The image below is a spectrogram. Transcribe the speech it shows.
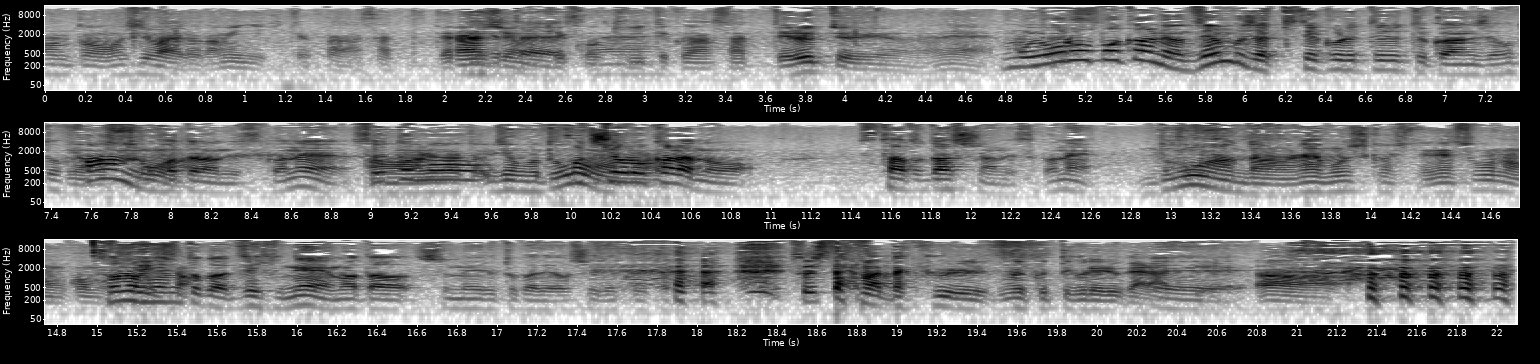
本当お芝居とか見に来てくださっててラジオも結構聞いてくださってるというようなね もうヨーロッパ関連は全部じゃ来てくれてるっていう感じで本当ファンの方なんですかね。それともこちよろからのスタートダッシュなんですかねどうなんだろうねもしかしてねそうなのかも。その辺とかかぜひねまたちょっとメールとかで教えてくれたら。そしたらまた来るめくってくれるからええ。ああ。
